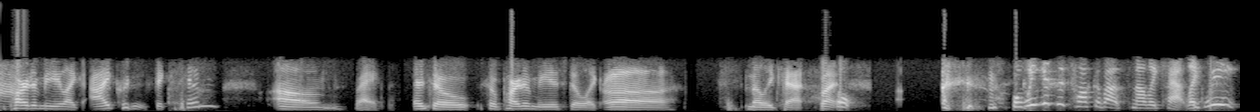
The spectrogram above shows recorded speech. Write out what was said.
part of me like I couldn't fix him. Um Right. and so so part of me is still like, uh smelly cat. But Oh, but we get to talk about Smelly Cat. Like we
